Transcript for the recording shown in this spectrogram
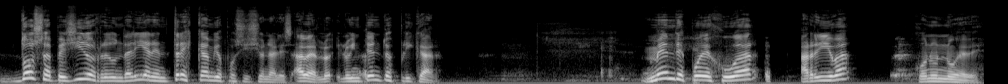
Dos apellidos redundarían en tres cambios posicionales. A ver, lo, lo intento explicar. Méndez puede jugar arriba con un 9.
